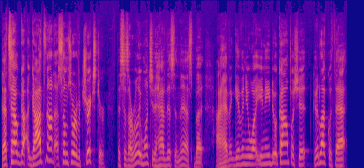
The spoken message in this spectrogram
That's how God, God's not some sort of a trickster that says, I really want you to have this and this, but I haven't given you what you need to accomplish it. Good luck with that.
